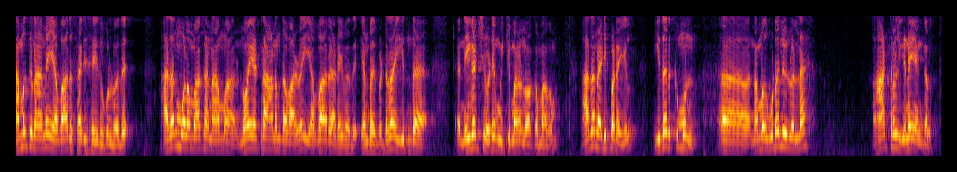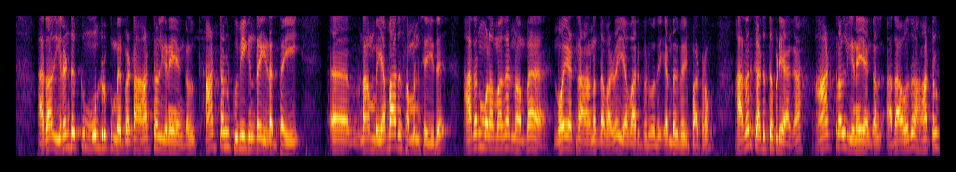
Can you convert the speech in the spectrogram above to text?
நமக்கு நாமே எவ்வாறு சரி செய்து கொள்வது அதன் மூலமாக நாம் நோயற்ற ஆனந்த வாழ்வை எவ்வாறு அடைவது என்பது பற்றி தான் இந்த நிகழ்ச்சியுடைய முக்கியமான நோக்கமாகும். அதன் அடிப்படையில் இதற்கு முன் நமது உடலில் உள்ள ஆற்றல் இணையங்கள். அதாவது இரண்டுக்கும் மூன்றுக்கும் மேற்பட்ட ஆற்றல் இணையங்கள். ஆற்றல் குவிகின்ற இடத்தை நாம் எவ்வாறு சமன் செய்து அதன் மூலமாக நாம் நோயற்ற ஆனந்த வாழ்வை எவ்வாறு பெறுவது என்பதை பற்றி அதற்கு அடுத்தபடியாக ஆற்றல் இணையங்கள் அதாவது ஆற்றல்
